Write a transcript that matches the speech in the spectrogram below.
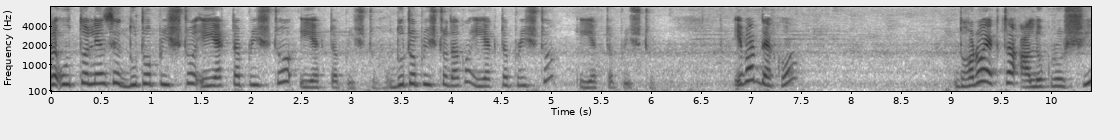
তাহলে উত্তর লেন্সের দুটো পৃষ্ঠ, এই একটা পৃষ্ঠ, এই একটা পৃষ্ঠ। দুটো পৃষ্ঠ দেখো, এই একটা পৃষ্ঠ, এই একটা পৃষ্ঠ। এবার দেখো, ধরো একটা আলোক রশ্মি,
